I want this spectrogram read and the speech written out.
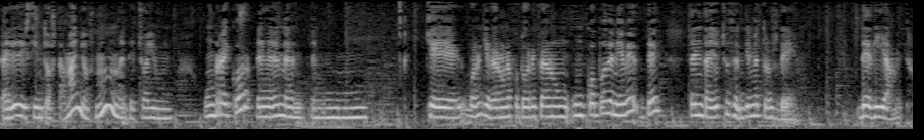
Hay de distintos tamaños. De hecho, hay un, un récord en, en- en que bueno llegaron a fotografiar un, un copo de nieve de 38 centímetros de, de diámetro.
